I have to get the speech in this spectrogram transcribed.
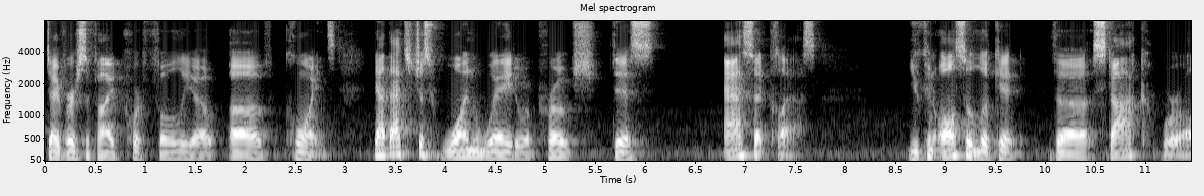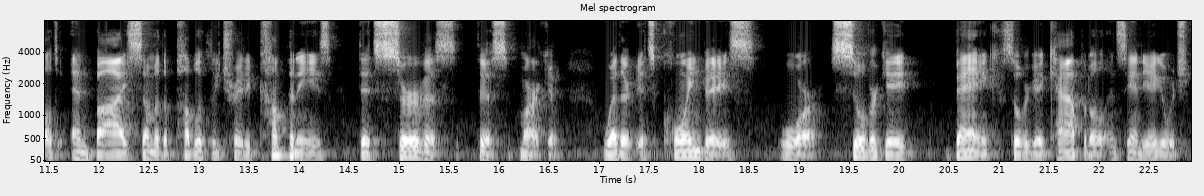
diversified portfolio of coins. Now, that's just one way to approach this asset class. You can also look at the stock world and buy some of the publicly traded companies that service this market, whether it's Coinbase or Silvergate Bank, Silvergate Capital in San Diego, which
